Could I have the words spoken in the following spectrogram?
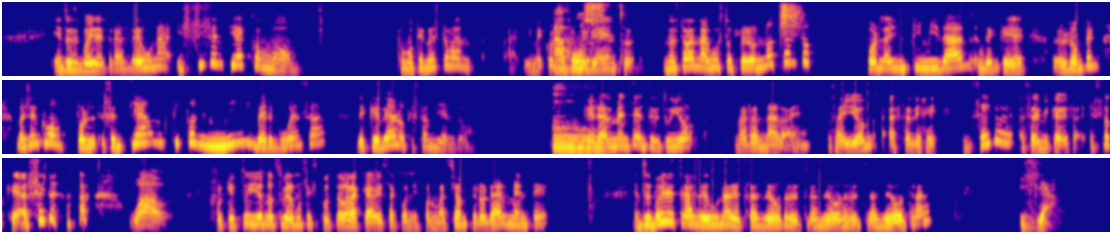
Y entonces voy detrás de una y sí sentía como, como que no estaban, y me conocen muy bien, no estaban a gusto, pero no tanto por la intimidad de que rompen, más bien como por, sentía un tipo de mini vergüenza de que vea lo que están viendo. Que mm. realmente entre tú y yo no era nada, ¿eh? O sea, yo hasta dije, ¿en serio? O sea, en mi cabeza, ¿es lo que hacen? ¡Wow! Porque tú y yo nos hubiéramos explotado la cabeza con información, pero realmente, entonces voy detrás de una, detrás de otra, detrás de otra, detrás de otra, y ya.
